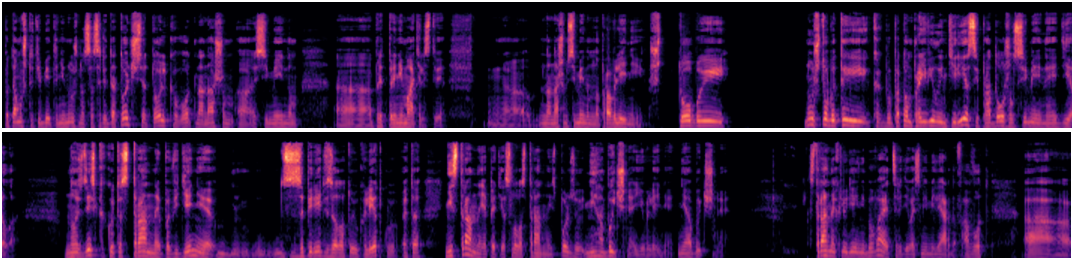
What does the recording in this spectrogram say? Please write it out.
потому что тебе это не нужно, сосредоточься только вот на нашем э, семейном э, предпринимательстве, э, на нашем семейном направлении, чтобы, ну, чтобы ты как бы потом проявил интерес и продолжил семейное дело. Но здесь какое-то странное поведение, запереть в золотую клетку, это не странное, опять я слово странное использую, необычное явление, необычное. Странных людей не бывает среди 8 миллиардов, а вот а,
